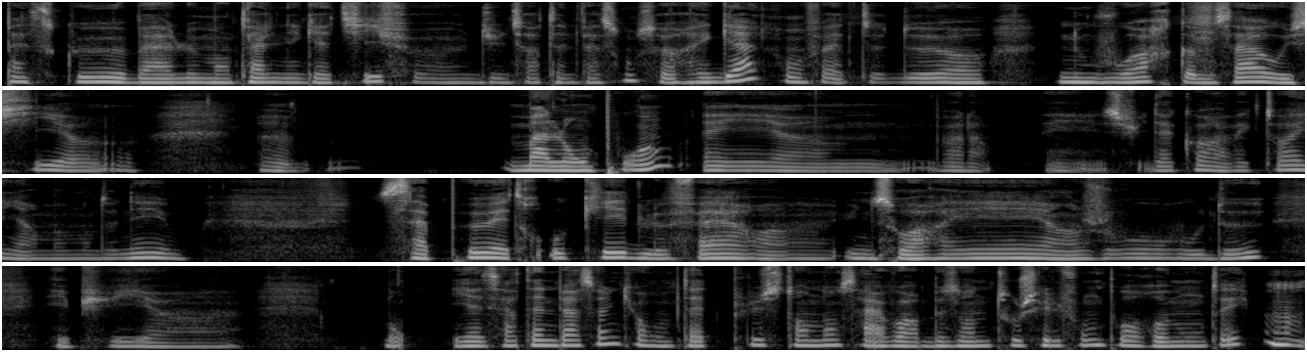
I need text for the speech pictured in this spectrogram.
parce que bah, le mental négatif, euh, d'une certaine façon, se régale en fait de euh, nous voir comme ça aussi mal en point. Et voilà. Je suis d'accord avec toi, il y a un moment donné, ça peut être ok de le faire euh, une soirée, un jour ou deux. Et puis, euh, bon, il y a certaines personnes qui auront peut-être plus tendance à avoir besoin de toucher le fond pour remonter. Mm.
